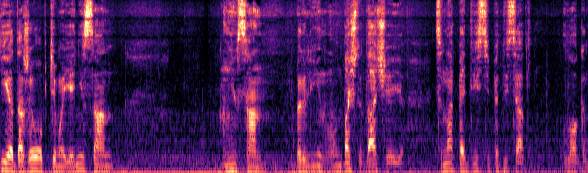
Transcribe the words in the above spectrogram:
Kia, навіть Optima є, Nissan, Nissan, Berlingo, он, бачите, дача є. Ціна 5250 Logan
